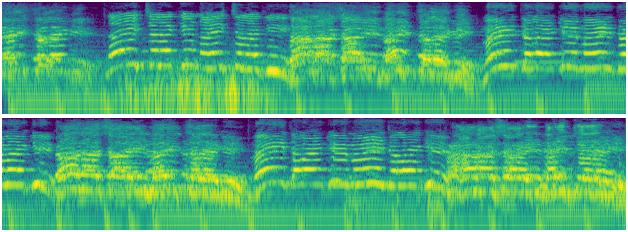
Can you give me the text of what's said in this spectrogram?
नहीं चलेगी। नहीं चलेगी नहीं चलेगी। तानाशाही नहीं चलेगी। नहीं चलेगी नहीं चलेगी। तानाशाही नहीं चलेगी। नहीं चलेगी नहीं चलेगी। तानाशाही नहीं चलेगी।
